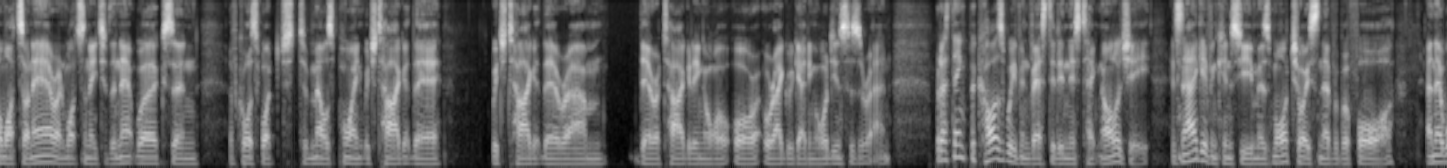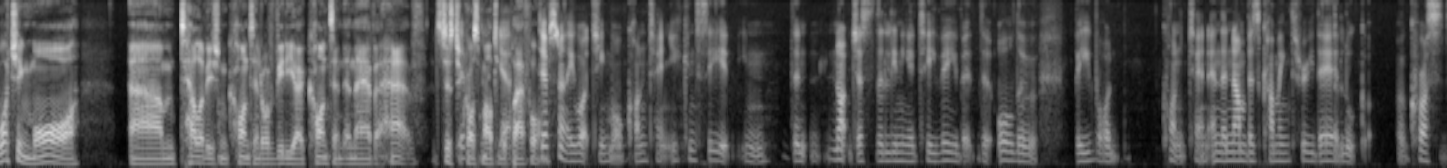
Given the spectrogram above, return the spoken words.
on what's on air and what's on each of the networks, and of course, what to Mel's point, which target their which target their um, they're targeting or, or, or aggregating audiences around. But I think because we've invested in this technology, it's now giving consumers more choice than ever before, and they're watching more um, television content or video content than they ever have. It's just across multiple yeah, platforms. Definitely watching more content. You can see it in the not just the linear TV, but the, all the BVOD content and the numbers coming through there. Look across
